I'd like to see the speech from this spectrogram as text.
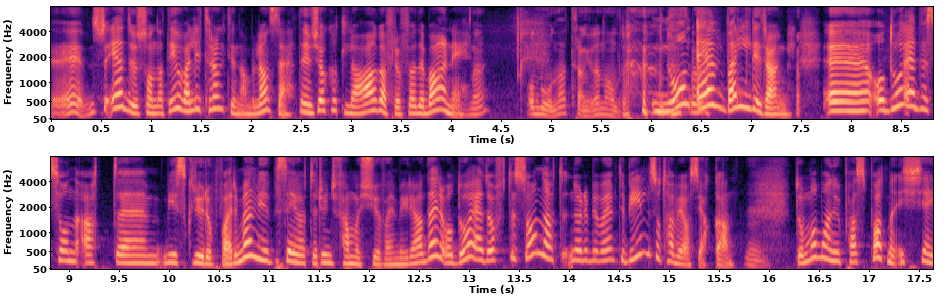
eh, så er det jo sånn at det er jo veldig trangt i en ambulanse. Det er jo ikke akkurat laga for å føde barn i. Nei. Og noen er trangere enn andre. Noen er veldig trang. Eh, og da er det sånn at eh, vi skrur opp varmen. Vi ser jo at det er rundt 25 varmegrader. Og da er det ofte sånn at når det blir varmt i bilen, så tar vi av oss jakkene. Mm. Da må man jo passe på at man ikke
